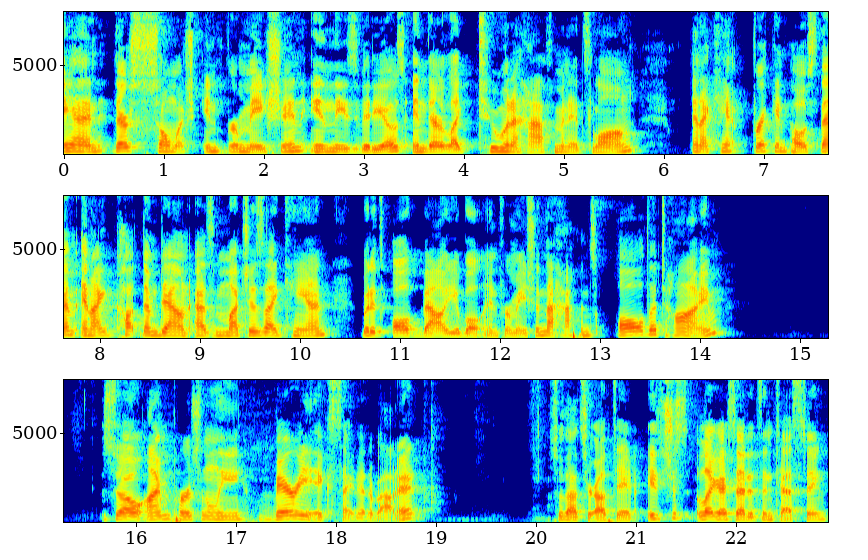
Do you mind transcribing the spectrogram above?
and there's so much information in these videos and they're like two and a half minutes long and I can't fricking post them and I cut them down as much as I can but it's all valuable information that happens all the time. So I'm personally very excited about it. So that's your update. It's just, like I said, it's in testing.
